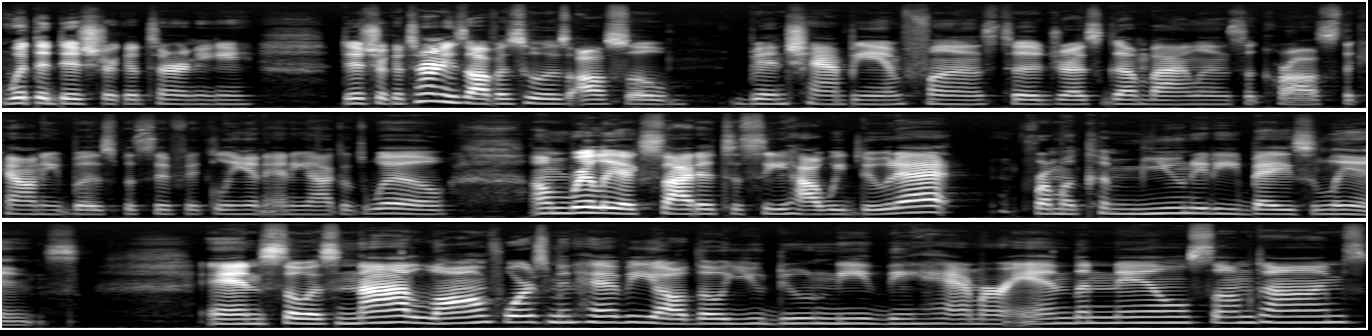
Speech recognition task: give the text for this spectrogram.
with the district attorney district attorney's office who has also been championing funds to address gun violence across the county, but specifically in Antioch as well. I'm really excited to see how we do that from a community based lens. And so it's not law enforcement heavy, although you do need the hammer and the nail sometimes.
